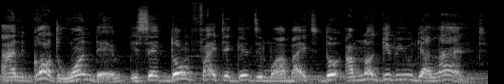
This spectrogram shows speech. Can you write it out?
And God warned them. He said, Don't fight against the Moabites. Don't, I'm not giving you their land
